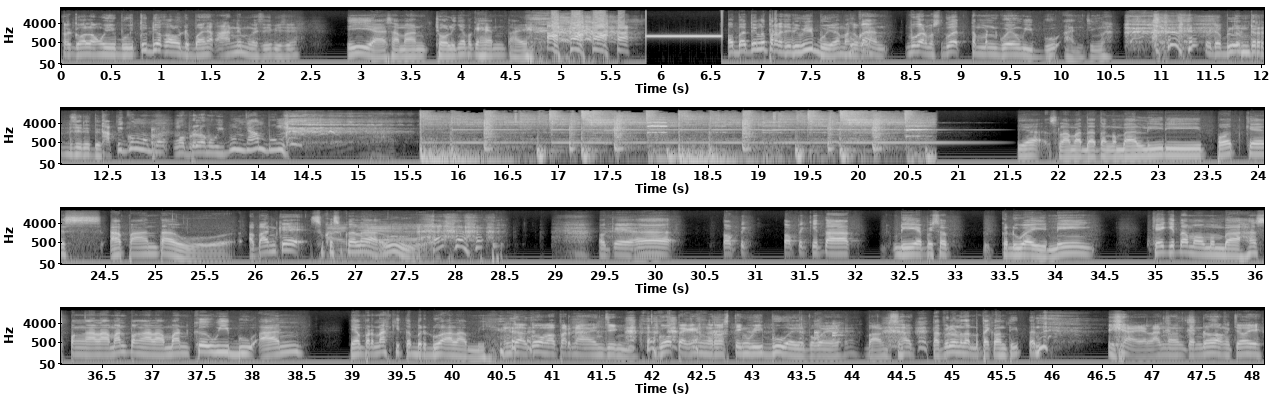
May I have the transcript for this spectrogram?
tergolong wibu itu dia kalau udah banyak anim gak sih biasanya? Iya, sama colinya pakai hentai. Oh berarti lu pernah jadi wibu ya masuk? bukan, bukan maksud gue temen gue yang wibu anjing lah. udah blunder di sini tuh. Tapi gue ngomong ngobrol sama wibu nyambung. Ya, selamat datang kembali di podcast Apaan Tahu. Apaan kek? Suka-suka lah. Uh. Oke, eh, topik topik kita di episode kedua ini kayak kita mau membahas pengalaman-pengalaman kewibuan yang pernah kita berdua alami. Enggak, gue nggak pernah anjing. Gue pengen ngerosting wibu aja pokoknya. Bangsat. Tapi lu nonton Attack on Titan. Iya, elah nonton doang, coy.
